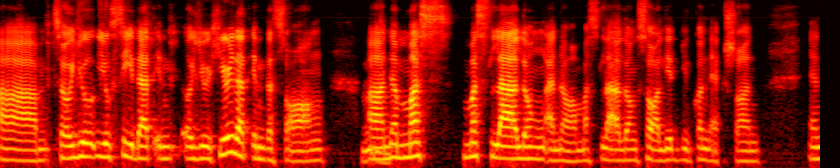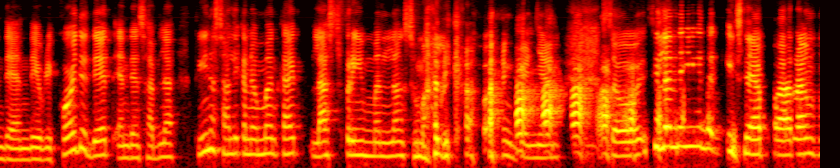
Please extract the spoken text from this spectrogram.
um so you'll you'll see that in you hear that in the song uh, Mm. na mas mas lalong ano, mas lalong solid yung connection. And then they recorded it and then sabi nila, Tina, sali ka naman kahit last frame man lang sumali ka. Parang ganyan. So sila na yung nag-isip parang,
